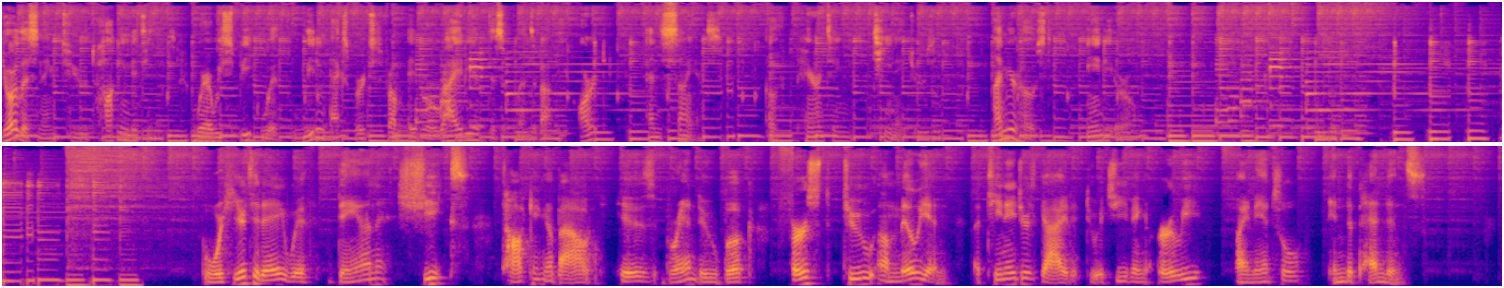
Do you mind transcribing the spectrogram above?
You're listening to Talking to Teens, where we speak with leading experts from a variety of disciplines about the art and science of parenting teenagers. I'm your host, Andy Earle. We're here today with Dan Sheeks talking about his brand new book, First to a Million A Teenager's Guide to Achieving Early Financial Independence.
